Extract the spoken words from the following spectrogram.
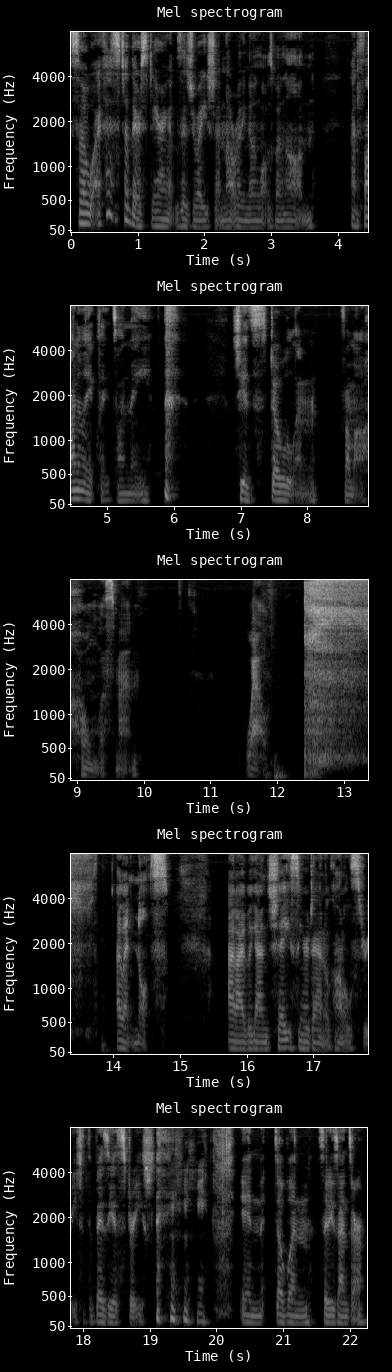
So I kind of stood there staring at the situation, not really knowing what was going on. And finally it clicked on me. she had stolen from a homeless man. Well, I went nuts. And I began chasing her down O'Connell Street, the busiest street in Dublin city centre.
